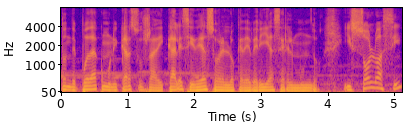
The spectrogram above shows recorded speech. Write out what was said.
donde pueda comunicar sus radicales ideas sobre lo que debería ser el mundo, y sólo así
